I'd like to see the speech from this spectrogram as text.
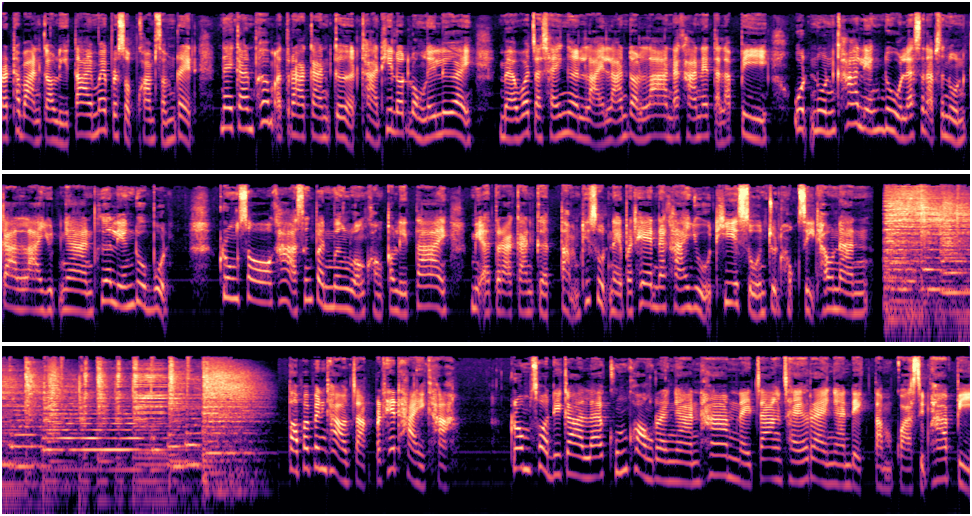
รัฐบาลเกาหลีใต้ไม่ประสบความสำเร็จ ในการเพิ่มอัตราการเกิดค่ะที่ลดลงเรื่อยๆ แม้ว่าจะใช้เงินหลายล้านดอลลาร์นะคะ ในแต่ละปี อุดหนุนค่าเลี้ยงดูและสนับสนุนการลาหยุดงานเพื่อเลี้ยงดูบุตรกรุงโซลค่ะ ซึ่งเป็นเมืองหลวงของเกาหลีใต้ มีอัตราการเกิดต่ำที่สุดในประเทศนะคะ อยู่ที่ 0.64 เท่านั้นต่อไปเป็นข่าวจากประเทศไทยค่ะ กรมสวัสดิการและคุ้มครองแรงงานห้ามนายจ้างใช้แรงงานเด็กต่ำกว่า 15 ปี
